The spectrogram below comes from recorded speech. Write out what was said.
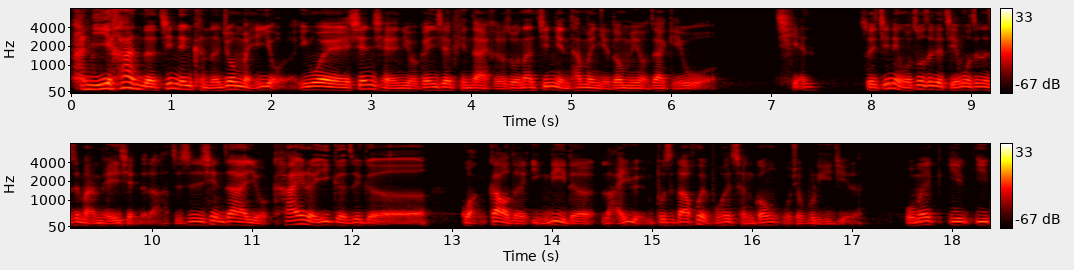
很遗憾的，今年可能就没有了，因为先前有跟一些平台合作，那今年他们也都没有再给我钱，所以今年我做这个节目真的是蛮赔钱的啦。只是现在有开了一个这个广告的盈利的来源，不知道会不会成功，我就不理解了。我们一一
